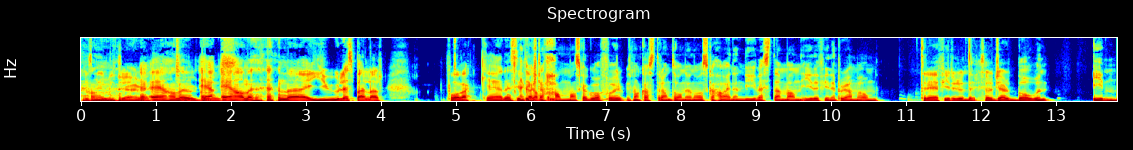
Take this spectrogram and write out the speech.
His name is Jared. Er han en, er, er han en, en eh, julespiller? Få vekk eh, den er kanskje det er han man skal gå for hvis man kaster Antonio nå og skal ha inn en ny Westham-mann i det fine programmet om tre-fire runder. Så er det Jared Bowen inn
